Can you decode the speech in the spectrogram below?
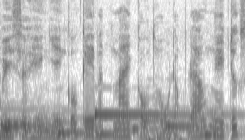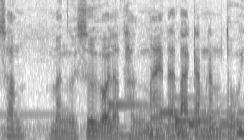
Vì sự hiện diện của cây bạch mai cổ thụ độc đáo ngay trước sân mà người xưa gọi là thần mai đã 300 năm tuổi.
